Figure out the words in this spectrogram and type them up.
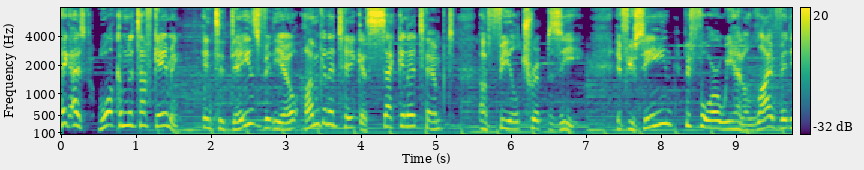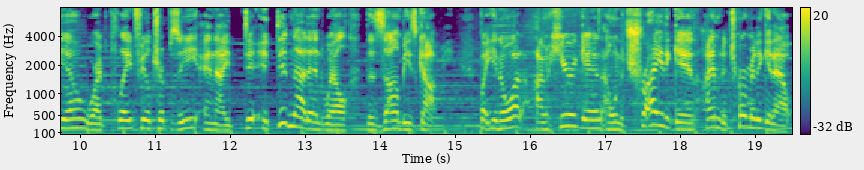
Hey guys, welcome to TUF Gaming. In today's video, I'm gonna take a second attempt of Field Trip Z. If you've seen before, we had a live video where I played Field Trip Z and I did it did not end well. The zombies got me. But you know what? I'm here again. I want to try it again. I am determined to get out.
